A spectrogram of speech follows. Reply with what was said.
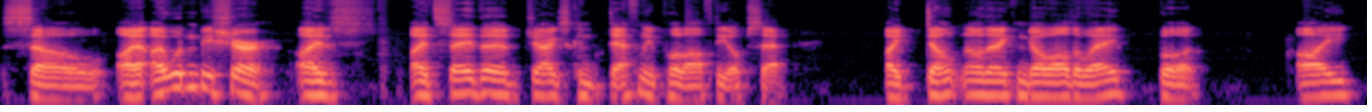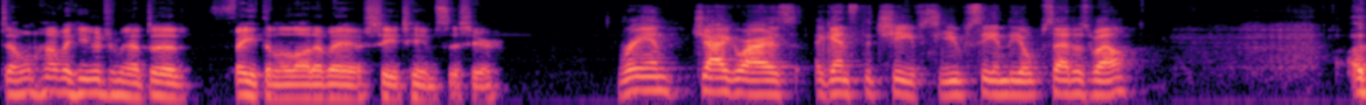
So I, I wouldn't be sure. I'd I'd say the Jags can definitely pull off the upset. I don't know they can go all the way, but I don't have a huge amount of faith in a lot of AFC teams this year. Ryan, Jaguars against the Chiefs. You've seen the upset as well. Uh,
